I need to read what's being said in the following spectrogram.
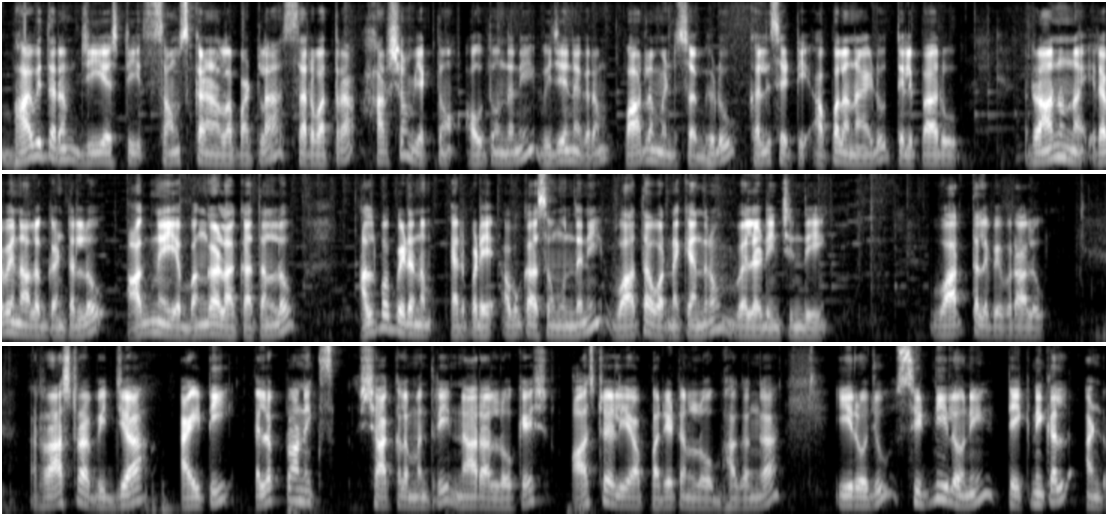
భావితరం జీఎస్టీ సంస్కరణల పట్ల సర్వత్రా హర్షం వ్యక్తం అవుతోందని విజయనగరం పార్లమెంటు సభ్యుడు కలిశెట్టి అప్పలనాయుడు తెలిపారు. రానున్న ఇరవై నాలుగు గంటల్లో ఆగ్నేయ బంగాళాఖాతంలో అల్పపీడనం ఏర్పడే అవకాశం ఉందని వాతావరణ కేంద్రం వెల్లడించింది. వార్తల వివరాలు. రాష్ట్ర విద్య ఐటీ ఎలక్ట్రానిక్స్ శాఖల మంత్రి నారా లోకేష్ ఆస్ట్రేలియా పర్యటనలో భాగంగా ఈరోజు సిడ్నీలోని technical and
